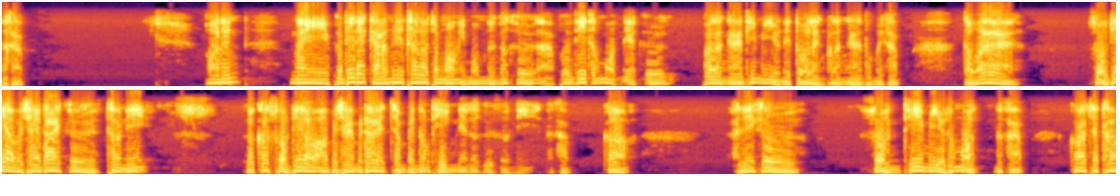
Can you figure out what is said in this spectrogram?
นะครับ เพราะฉะนั้นในพื้นที่ได้กาฟเนี่ยถ้าเราจะมองอีกมุมหนึ่งก็คืออ่าพื้นที่ทั้งหมดเนี่ยคือพลังงานที่มีอยู่ในตัวแหล่งพลังงานถูกไหมครับ แต่ว่า ส่วนที่เอาไปใช้ได้คือเท่านี้ แล้วก็ส่วนที่เราเอาไปใช้ไม่ได้จำเป็นต้องทิ้งเนี่ยก็คือส่วนนี้นะครับ ก็อันนี้คือส่วนที่มีอยู่ทั้งหมดนะครับ ก็จะเท่า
